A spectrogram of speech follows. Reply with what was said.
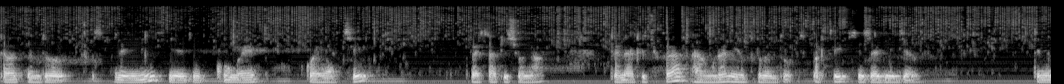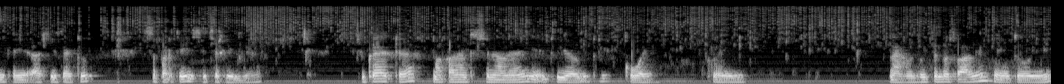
dapat bentuk seperti ini yaitu kue, kue wajib, kue tradisional, dan ada juga bangunan yang berbentuk seperti jajar genjang dengan gaya arsitektur seperti sejernya. Juga ada makanan tradisional lain yaitu yaitu kue. Kue ini. Nah, untuk contoh soalnya yaitu ini.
